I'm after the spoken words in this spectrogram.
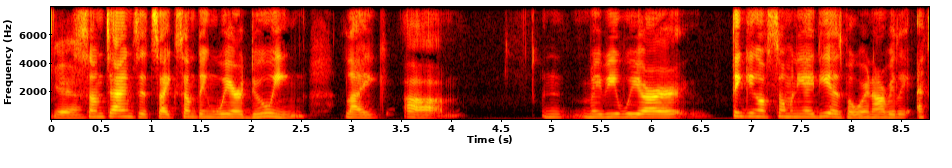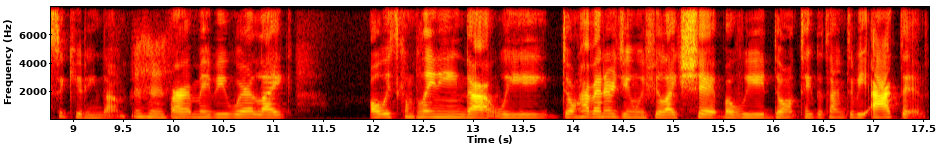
Yeah. Sometimes it's like something we are doing like um maybe we are thinking of so many ideas but we're not really executing them or maybe we're like always complaining that we don't have energy and we feel like shit but we don't take the time to be active.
